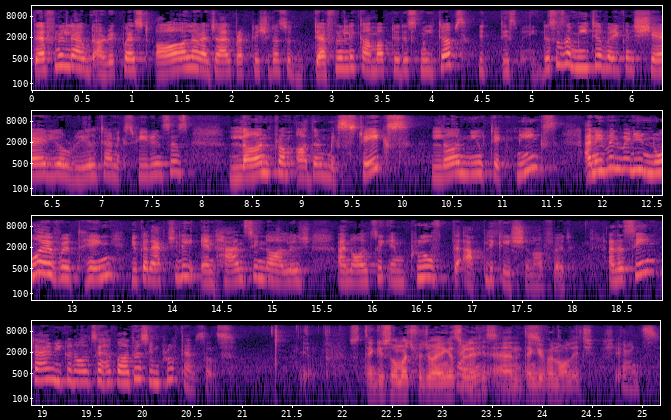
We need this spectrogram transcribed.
definitely, I would I request all our agile practitioners to definitely come up to these meetups. This, this is a meetup where you can share your real-time experiences, learn from other mistakes, learn new techniques, and even when you know everything, you can actually enhance your knowledge and also improve the application of it. At the same time, you can also help others improve themselves. Yeah. So thank you so much for joining us thank today, so and much. thank you for knowledge. Thanks.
